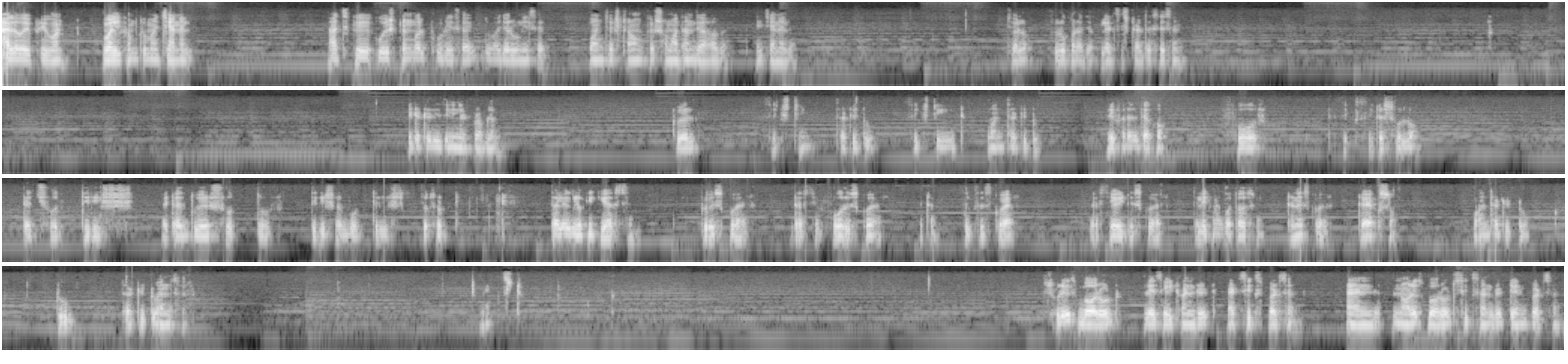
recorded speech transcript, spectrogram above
Hello everyone welcome to my channel আজকে West Bengal food SI দু হাজার উনিশের পঞ্চাশটা অঙ্কের সমাধান দেওয়া হবে এই চ্যানেলে চলো, শুরু করা যাক। লেটস স্টার্ট দ্য সেশন এটা একটা রিজনিং এর problem twelve sixteen thirty two sixty eight one thirty two reference দেখো ফোর সিক্স এটা ষোলো, এটা ছত্রিশ, এটা দুয়ের সত্তর, তিরিশ আর বত্রিশ, চৌষট্টি। তাহলে এগুলো কি কি আসছে? টু স্কোয়ার এটা আসছে ফোর স্কোয়ার এটা সিক্স স্কোয়ার এটা আসছে এইট স্কোয়ার তাহলে এখানে কত আসবে? Ten square takes 132 232 answer next Suresh borrowed Rs 800 at 6% and Norris borrowed 610%.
